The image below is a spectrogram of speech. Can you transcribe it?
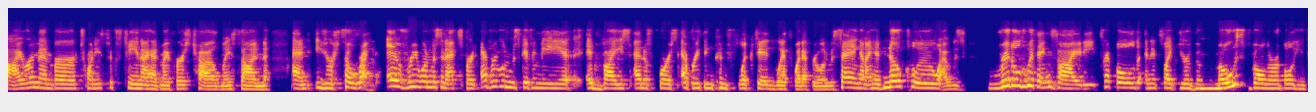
I remember 2016, I had my first child, my son. And you're so right. Everyone was an expert. Everyone was giving me advice. And of course, everything conflicted with what everyone was saying. And I had no clue. I was riddled with anxiety, crippled. And it's like you're the most vulnerable you've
